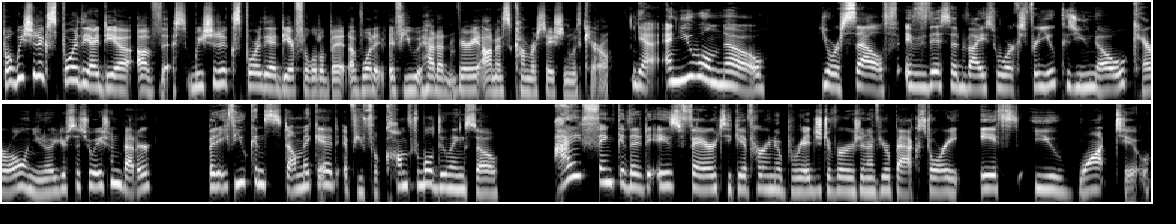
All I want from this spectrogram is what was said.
But we should explore the idea of this. We should explore the idea for a little bit of what it, if you had a very honest conversation with Carol. Yeah. And you will know yourself if this advice works for you because you know Carol and you know your situation better. But if you can stomach it, if you feel comfortable doing so, I think that it is fair to give her an abridged version of your backstory if you want to.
